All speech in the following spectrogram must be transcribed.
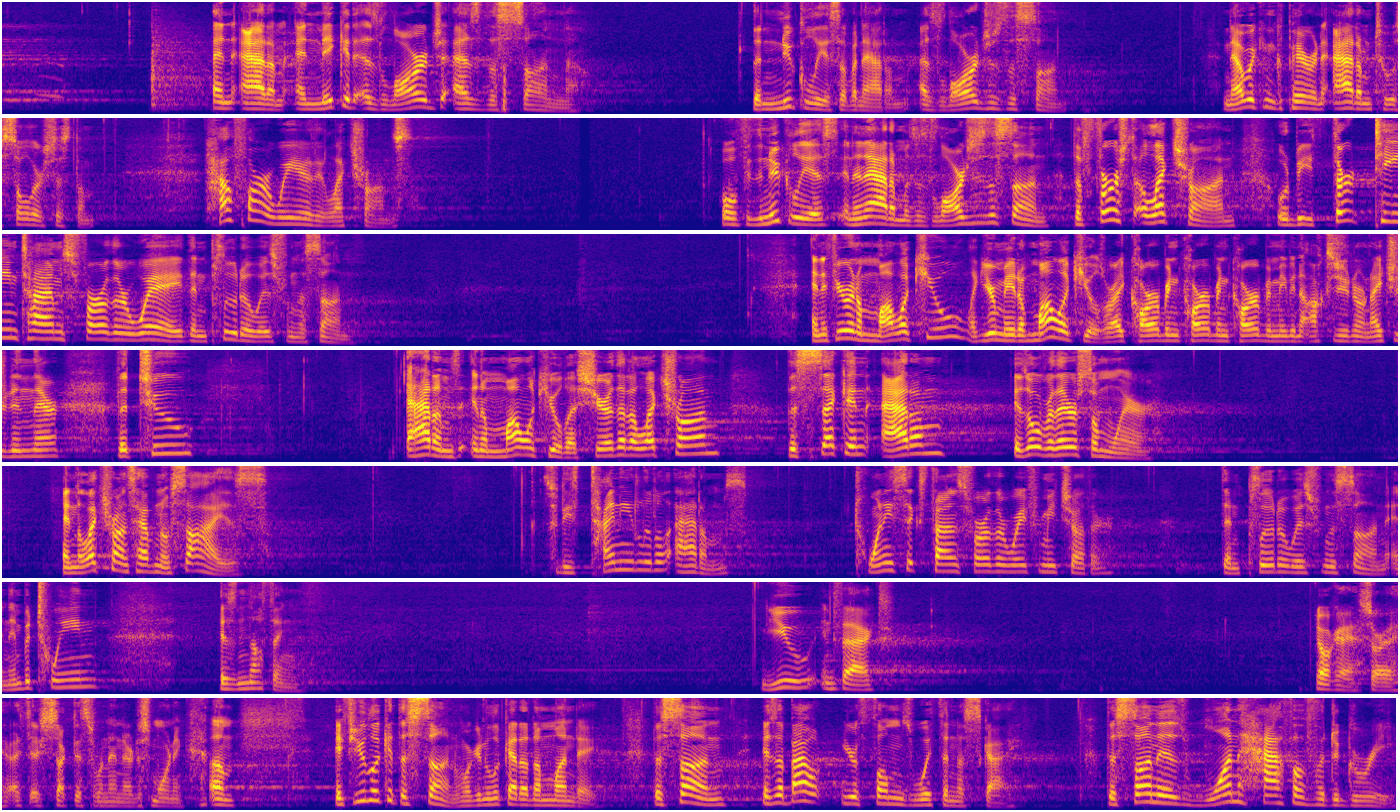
an atom and make it as large as the sun. The nucleus of an atom, as large as the sun. Now we can compare an atom to a solar system. How far away are the electrons? Well, if the nucleus in an atom was as large as the sun, the first electron would be 13 times farther away than Pluto is from the sun. And if you're in a molecule, like you're made of molecules, right? Carbon, carbon, carbon, maybe an oxygen or nitrogen in there. The two atoms in a molecule that share that electron, the second atom is over there somewhere. And electrons have no size. So these tiny little atoms, 26 times further away from each other than Pluto is from the sun, and in between is nothing. You, in fact, okay, sorry, I, I stuck this one in there this morning. Um, if you look at the sun, we're going to look at it on Monday. The sun is about your thumb's width in the sky. The sun is one half of a degree,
